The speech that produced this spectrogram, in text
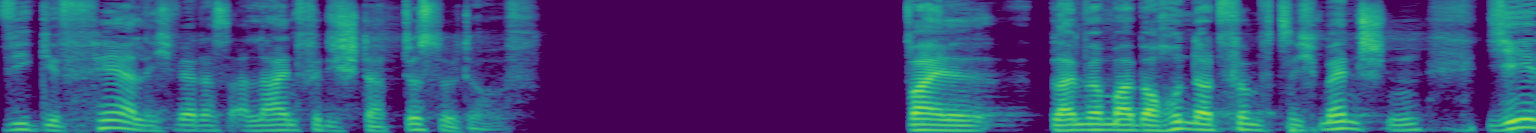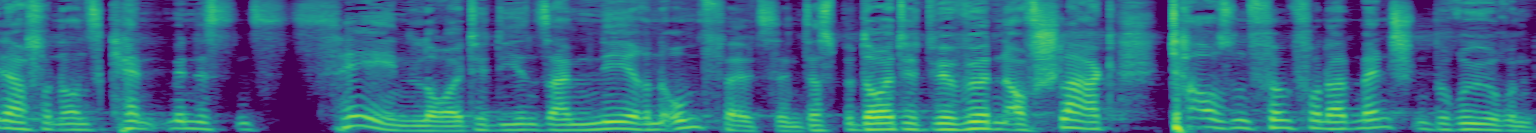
Wie gefährlich wäre das allein für die Stadt Düsseldorf? Weil, bleiben wir mal bei 150 Menschen, jeder von uns kennt mindestens zehn Leute, die in seinem näheren Umfeld sind. Das bedeutet, wir würden auf Schlag 1500 Menschen berühren.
